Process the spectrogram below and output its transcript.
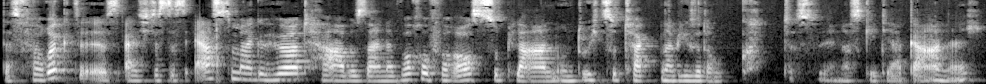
Das Verrückte ist, als ich das das erste Mal gehört habe, seine Woche vorauszuplanen und durchzutakten, habe ich gesagt, um Gottes Willen, das geht ja gar nicht.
